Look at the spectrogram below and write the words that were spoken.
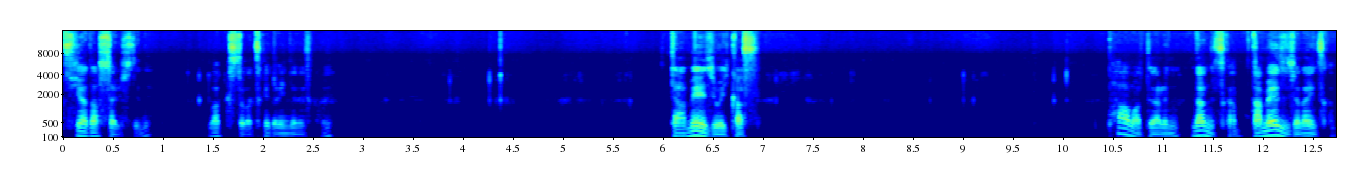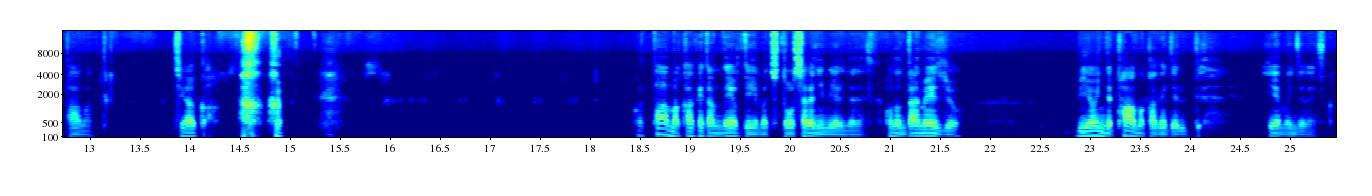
ツヤ出したりしてね。ワックスとかつけたらいいんじゃないですかね。ダメージを生かす。パーマってあれ、何ですか？ダメージじゃないんですか？パーマって。違うか。これパーマかけたんだよって言えばちょっとおしゃれに見えるんじゃないですか？このダメージを。美容院でパーマかけてるって言えばいいんじゃないですか？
